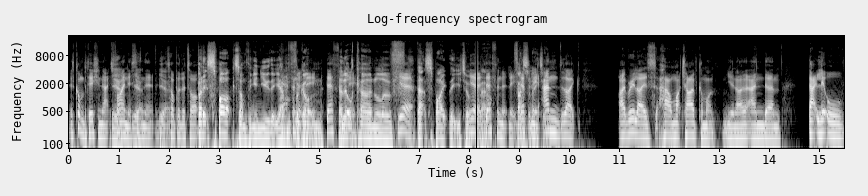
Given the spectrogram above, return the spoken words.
it's competition at its Yeah, finest, yeah, isn't it? yeah. Top of the top. But it sparked something in you that you haven't forgotten. definitely. A little kernel of Yeah. that spike that you talked yeah, about. definitely, definitely. And like, I realise how much I've come on, you know, and um, that little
